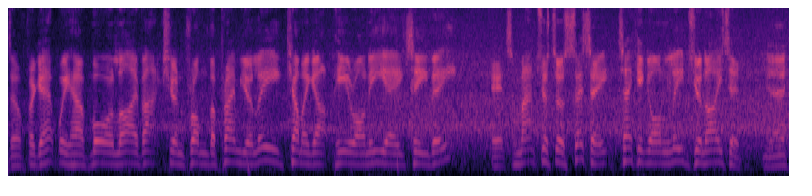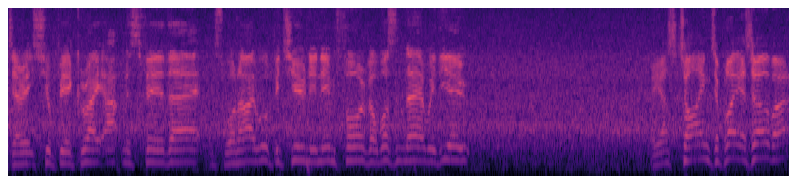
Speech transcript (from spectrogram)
Don't forget, we have more live action from the Premier League coming up here on EA TV. It's Manchester City taking on Leeds United. Yeah, Derek, should be a great atmosphere there. It's one I would be tuning in for if I wasn't there with you. He has time to play it over.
